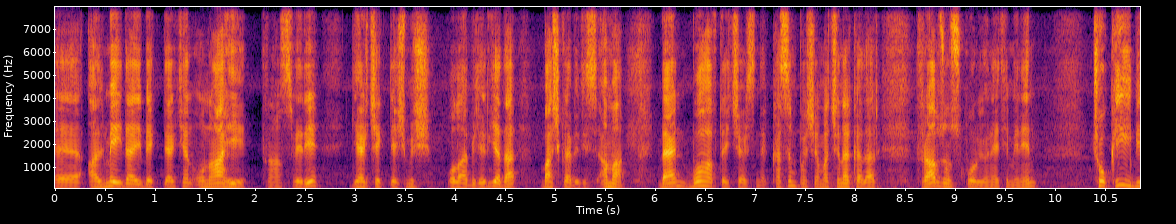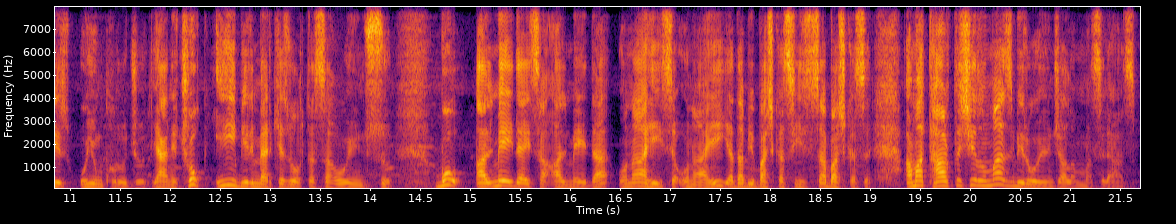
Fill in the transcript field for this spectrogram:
e, Almeida'yı beklerken Onahi transferi gerçekleşmiş olabilir ya da başka birisi. Ama ben bu hafta içerisinde Kasımpaşa maçına kadar Trabzonspor yönetiminin çok iyi bir oyun kurucu. Yani çok iyi bir merkez orta saha oyuncusu. Bu Almeida ise Almeida, Onahi ise Onahi ya da bir başkası ise başkası. Ama tartışılmaz bir oyuncu alınması lazım.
